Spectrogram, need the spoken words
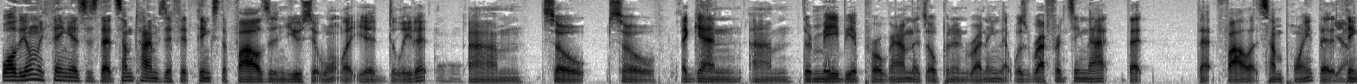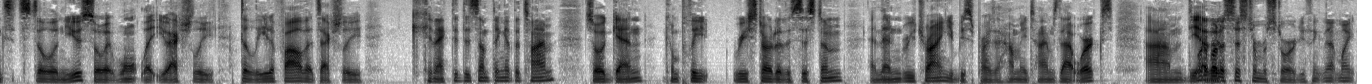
Well, the only thing is, is that sometimes if it thinks the file's in use, it won't let you delete it. Mm-hmm. Um, so, so again, um, there may be a program that's open and running that was referencing that that that file at some point that it Yeah. thinks it's still in use, so it won't let you actually delete a file that's actually connected to something at the time. So again, complete restart of the system and then retrying. You'd be surprised at how many times that works. Um, the what other, about a system restore? Do you think that might?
